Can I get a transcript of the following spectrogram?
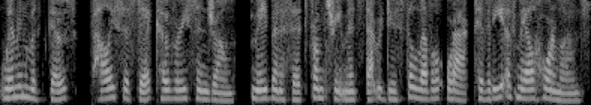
Women with PCOS, polycystic ovary syndrome, may benefit from treatments that reduce the level or activity of male hormones,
